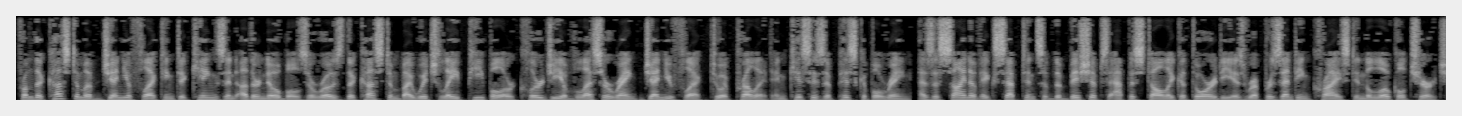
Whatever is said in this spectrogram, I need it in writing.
From the custom of genuflecting to kings and other nobles arose the custom by which lay people or clergy of lesser rank genuflect to a prelate and kiss his episcopal ring, as a sign of acceptance of the bishop's apostolic authority as representing Christ in the local church,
